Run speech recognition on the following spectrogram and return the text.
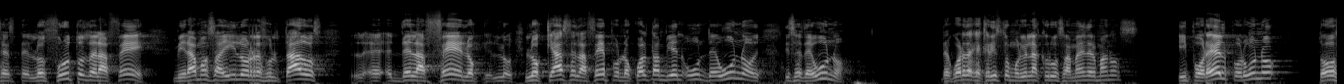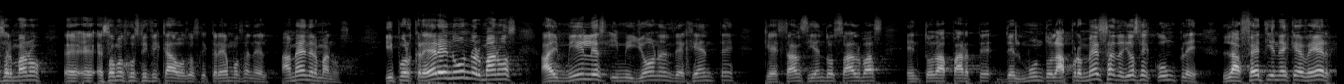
este, los frutos de la fe, miramos ahí los resultados eh, de la fe, lo, lo, que hace la fe, por lo cual también de uno, dice de uno. Recuerda que Cristo murió en la cruz, amén, hermanos. Y por él, por uno, todos, hermanos, eh, eh, somos justificados los que creemos en Él. Amén, hermanos. Y por creer en uno, hermanos, hay miles y millones de gente que están siendo salvas en toda parte del mundo. La promesa de Dios se cumple. La fe tiene que ver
